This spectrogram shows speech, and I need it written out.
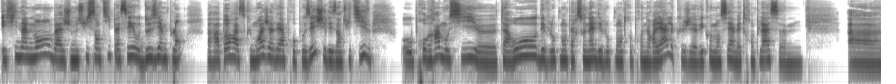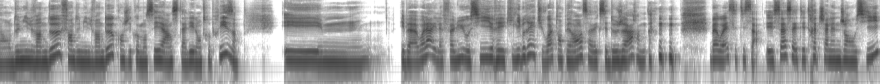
et finalement, bah, je me suis sentie passer au deuxième plan par rapport à ce que moi j'avais à proposer chez les intuitives, au programme aussi euh, tarot, développement personnel, développement entrepreneurial que j'avais commencé à mettre en place. Euh, en 2022, fin 2022, quand j'ai commencé à installer l'entreprise. Et, et ben voilà, il a fallu aussi rééquilibrer, tu vois, tempérance avec ces deux jars. bah ouais, c'était ça. Et ça, ça a été très challengeant aussi.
